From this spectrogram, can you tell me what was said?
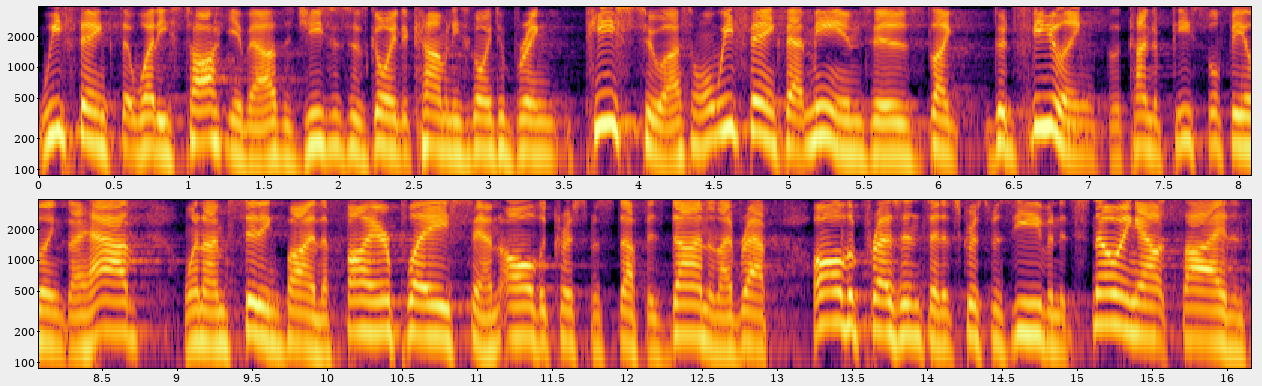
we think that what he's talking about, that Jesus is going to come and he's going to bring peace to us. And what we think that means is like good feelings, the kind of peaceful feelings I have when I'm sitting by the fireplace and all the Christmas stuff is done and I've wrapped all the presents and it's Christmas Eve and it's snowing outside and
